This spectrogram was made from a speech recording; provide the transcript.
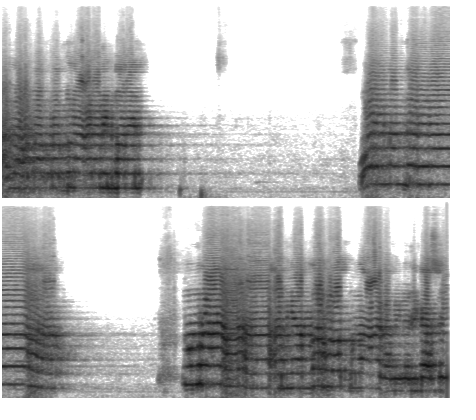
আল্লাহ পাক রব্বুল বলেন, ও ইমানদারেরা তোমরা, আমি আল্লাহ রাব্বুল আলামিনের কাছে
